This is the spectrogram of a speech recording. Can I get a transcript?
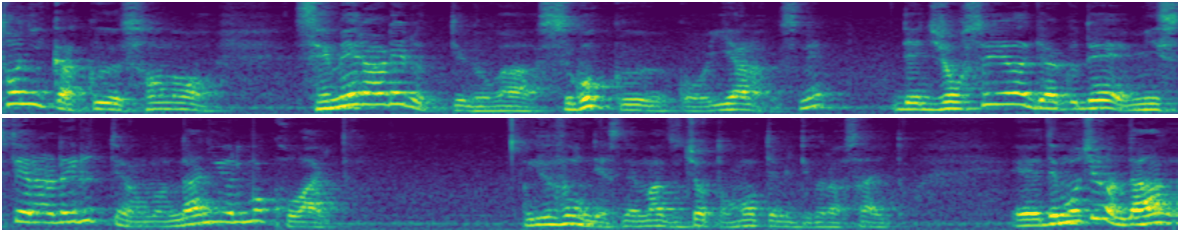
とにかくその責められるっていうのがすごくこう嫌なんですね。で女性は逆で見捨てられるっていうのはもう何よりも怖いというふうにですねまずちょっと思ってみてくださいと。えでもちろんだ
